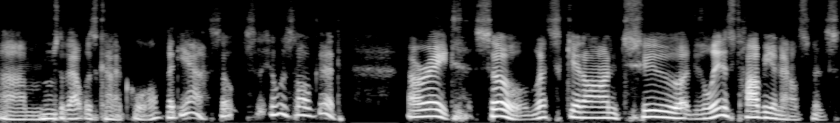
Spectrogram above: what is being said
Um, Mm. so that was kind of cool. But yeah, so, so it was all good. All right, so let's get on to the latest hobby announcements.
